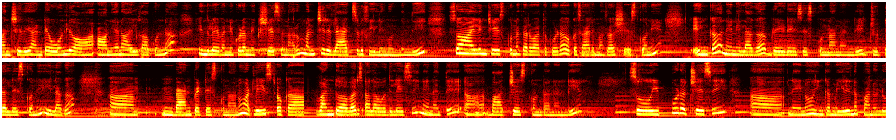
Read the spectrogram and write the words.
మంచిది. అంటే ఓన్లీ ఆనియన్ ఆయిల్ కాకుండా ఇందులో ఇవన్నీ కూడా మిక్స్ చేస్తున్నారు. మంచి రిలాక్స్డ్ ఫీలింగ్ ఉంటుంది. సో ఆయిలింగ్ చేసుకున్న తర్వాత కూడా ఒకసారి మసాజ్ చేసుకొని ఇంకా నేను ఇలాగా బ్రేడ్ వేసేసుకున్నానండి. జుట్టలు వేసుకొని ఇలాగా బ్యాండ్ పెట్టేసుకున్నాను. అట్లీస్ట్ ఒక వన్ టూ అవర్స్ అలా వదిలేసి నేనైతే బాత్ చేసుకుంటానండి. సో ఇప్పుడు వచ్చేసి నేను ఇంకా మిగిలిన పనులు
